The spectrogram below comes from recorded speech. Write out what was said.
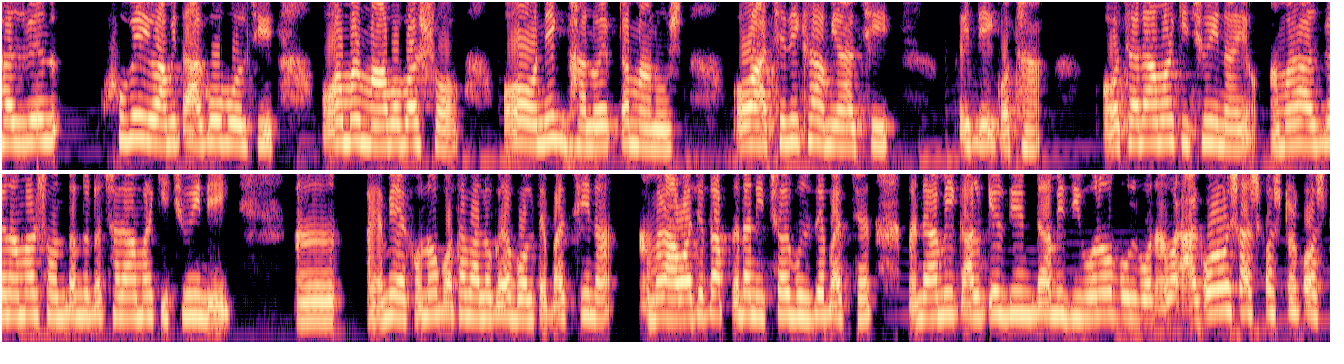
হাজবেন্ড খুবই, আমি তো আগেও বলছি, ও আমার মা বাবার সব। ও অনেক ভালো একটা মানুষ। ও আছে দেখে আমি আছি। এটাই কথা। ও ছাড়া আমার কিছুই নাই। আমার হাজবেন্ড আমার সন্তান দুটো ছাড়া আমার কিছুই নেই। আমি এখনও কথা ভালো করে বলতে পারছি না। আমার আওয়াজে তো আপনারা নিশ্চয় বুঝতে পারছেন। মানে আমি কালকের দিনটা আমি জীবনেও ভুলবো না। আমার আগেও শ্বাসকষ্টর কষ্ট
